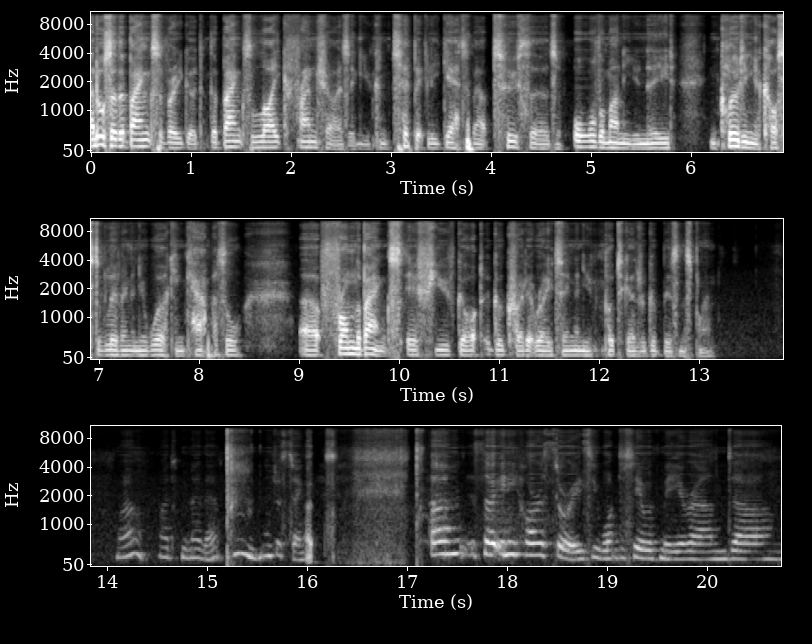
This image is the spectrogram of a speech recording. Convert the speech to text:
and also the banks are very good. The banks like franchising. You can typically get about two-thirds of all the money you need, including your cost of living and your working capital, uh, from the banks if you've got a good credit rating and you can put together a good business plan. Wow, I didn't know that. Hmm, interesting. Um, so any horror stories you want to share with me around um,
